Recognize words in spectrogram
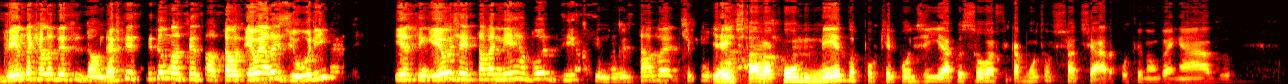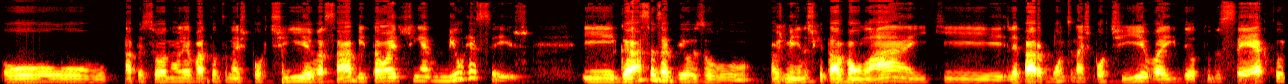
vendo aquela decisão. Deve ter sido uma sensação. Eu era júri, e assim, eu já estava nervosíssimo. Eu estava, tipo. E a gente estava com medo porque podia a pessoa ficar muito chateada por ter não ganhado, ou a pessoa não levar tanto na esportiva, sabe? Então a gente tinha mil receios. E graças a Deus, o, os meninos que estavam lá e que levaram muito na esportiva e deu tudo certo.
